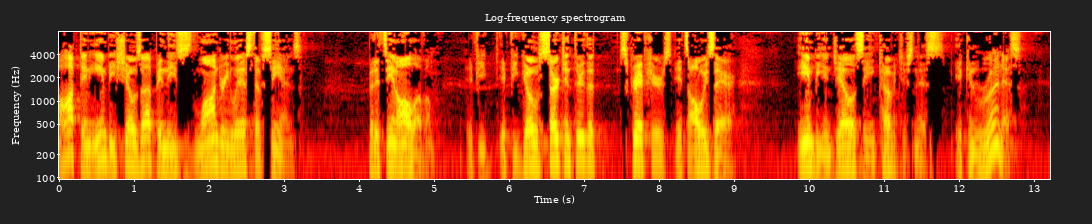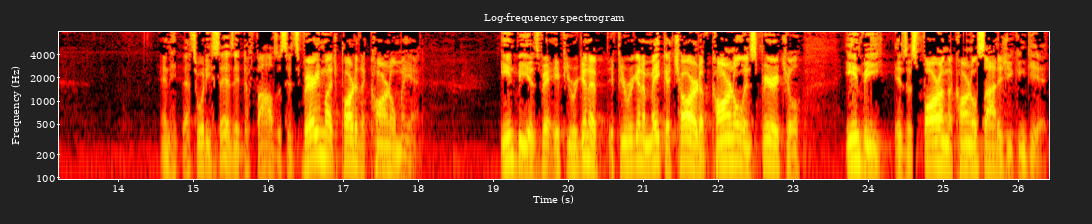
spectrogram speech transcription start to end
often envy shows up in these laundry list of sins, but it's in all of them. If you, if you go searching through the scriptures, it's always there. Envy and jealousy and covetousness, it can ruin us. And that's what he says. It defiles us. It's very much part of the carnal man. Envy is very, if you were gonna if you were gonna make a chart of carnal and spiritual, envy is as far on the carnal side as you can get.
